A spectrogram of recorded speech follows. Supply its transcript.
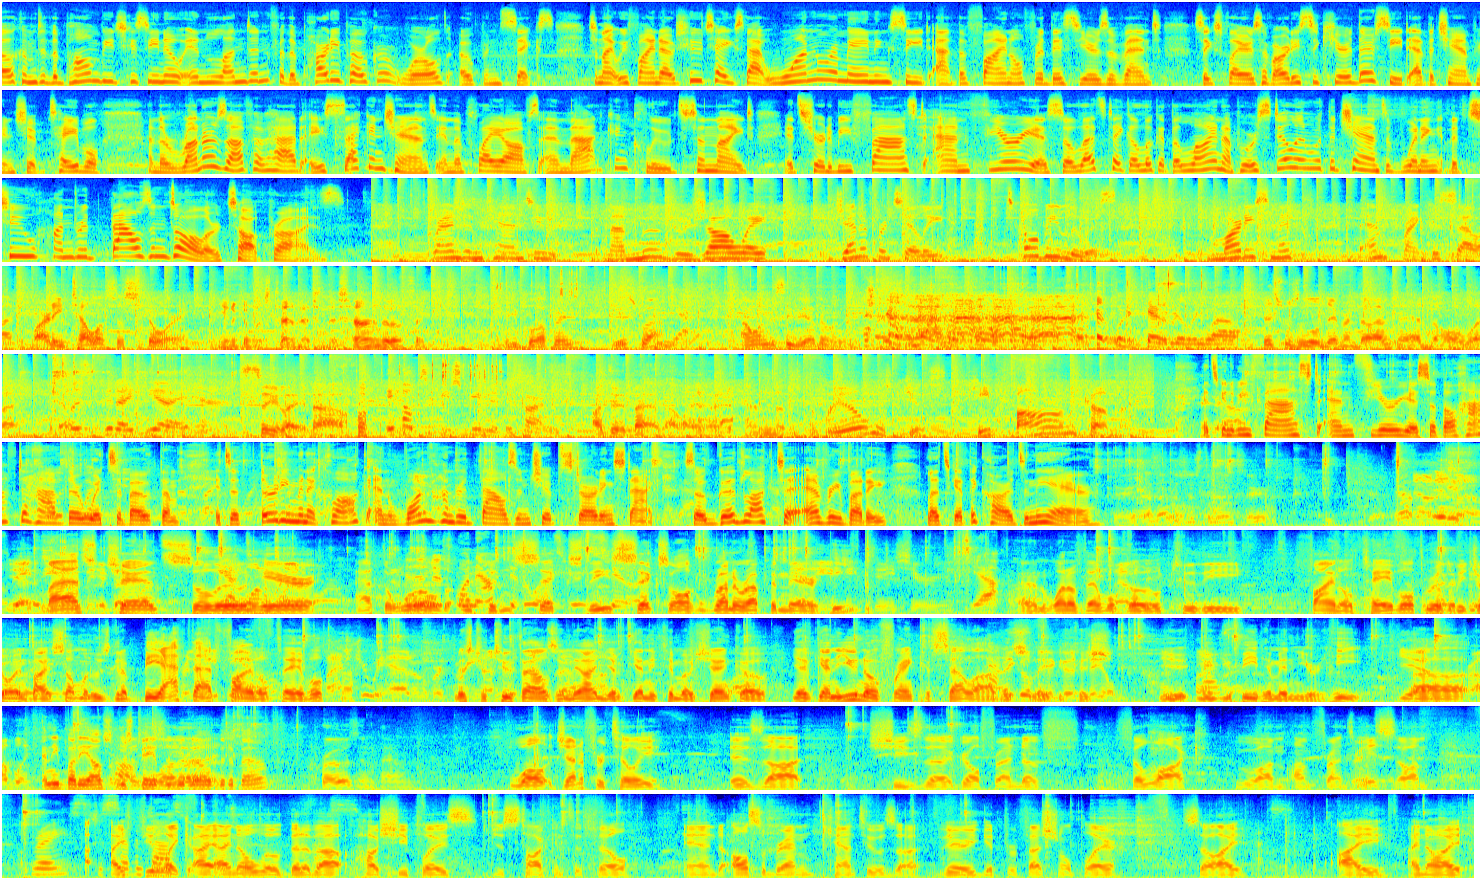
welcome to the Palm Beach Casino in London for the Party Poker World Open 6. Tonight we find out who takes that one remaining seat at the final for this year's event. Six players have already secured their seat at the championship table, and the runners-up have had a second chance in the playoffs, and that concludes tonight. It's sure to be fast and furious, so let's take a look at the lineup who are still in with the chance of winning the $200,000 top prize. Brandon Cantu, Mahmoud Berjanoui, Jennifer Tilly, Toby Lewis, Marty Smyth, and Frank Kassela. Marty, tell us a story. You don't got much time left in this hand, I don't think. Are you bluffing? This one? Yeah. I wanted to see the other one. it worked out really well. This was a little different, though. I was ahead the whole way. That was a good idea I had. See you later now. it helps if you scream at the card. I do it better that way, though. And the thrills just keep on coming. It's going to be fast and furious, so they'll have to have their wits about them. It's a 30-minute clock and 100,000 chip starting stack. So good luck to everybody. Let's get the cards in the air. Last chance saloon here at the World Open 6. These six all runner up in their heat. Yeah. And one of them will go to the final table. Thrilled to be joined by someone who's going to be at that final table. Mr. 2009, Yevgeny Timoshenko. Yevgeny, you know Frank Kassela, obviously, because you, you, you, beat him in your heat. Yeah, uh, probably. Anybody else at this table you know a bit about? Pros and pounds. Well, Jennifer Tilly is, uh, she's the girlfriend of Phil Laak, who I'm, I'm friends with, so I'm, Race I, I feel like I, I know a little bit about how she plays, just talking to Phil. And also Brandon Cantu is a very good professional player. So I, I, I know I,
